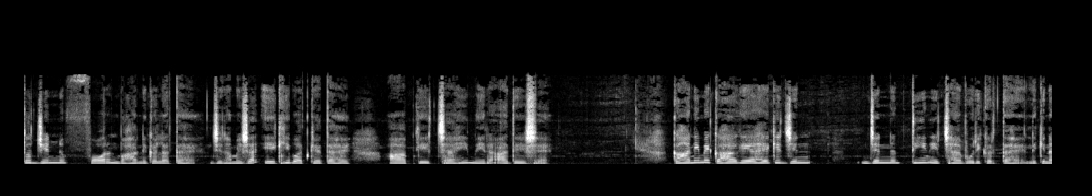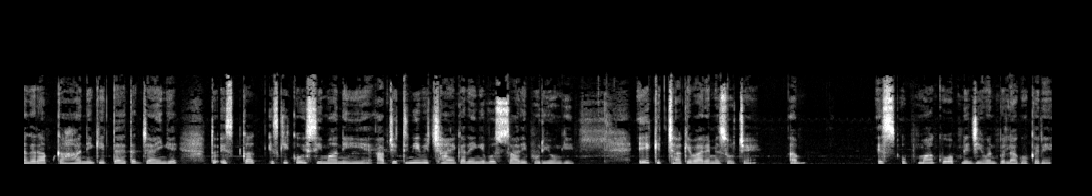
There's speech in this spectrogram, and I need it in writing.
तो जिन फ़ौरन बाहर निकल आता है, जिन हमेशा एक ही बात कहता है, आपकी इच्छा ही मेरा आदेश है। कहानी में कहा गया है कि जिन जिन तीन इच्छाएँ पूरी करता है, लेकिन अगर आप कहानी की तह तक जाएँगे तो इसका, इसकी कोई सीमा नहीं है। आप जितनी भी इच्छाएँ करेंगे, वो सारी पूरी होंगी। एक इच्छा के बारे में सोचें। अब इस उपमा को अपने जीवन पर लागू करें।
